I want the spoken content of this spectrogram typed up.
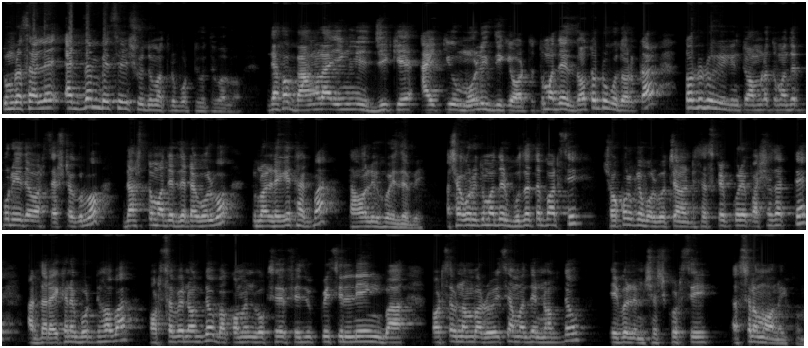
তোমরা চাইলে একদম বেছে শুধুমাত্র ভর্তি হতে পারব। দেখো, বাংলা, ইংলিশ, জিকে, আইকিউ, মৌলিক দিকে অর্থাৎ তোমাদের যতটুকু দরকার ততটুকু কিন্তু আমরা তোমাদের পড়িয়ে দেওয়ার চেষ্টা করব। জাস্ট তোমাদের যেটা বলব, তোমরা লেগে থাকবা, তাহলেই হয়ে যাবে। আশা করি তোমাদের বোঝাতে পারছি। সকলকে বলব চ্যানেলটি সাবস্ক্রাইব করে পাশে থাকতে। আর যারা এখানে ভর্তি হবা, হোয়াটসঅ্যাপে নক দাও বা কমেন্ট বক্সে ফেসবুক পেজের লিঙ্ক বা হোয়াটসঅ্যাপ নাম্বার রয়েছে আমাদের নক দাও। এই বলে আমি শেষ করছি। আসসালামু আলাইকুম।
